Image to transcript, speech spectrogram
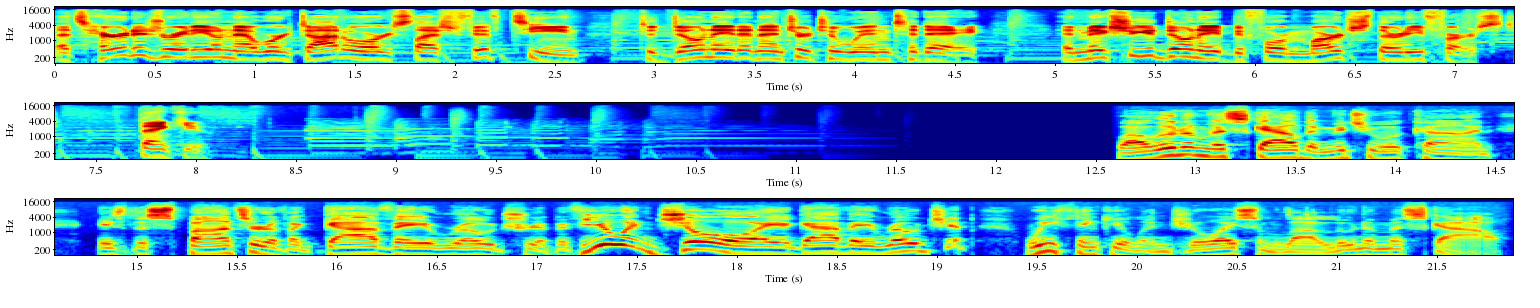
That's heritageradionetwork.org slash 15 to donate and enter to win today. And make sure you donate before March 31st. Thank you. La Luna Mezcal de Michoacan is the sponsor of Agave Road Trip. If you enjoy Agave Road Trip, we think you'll enjoy some La Luna Mezcal.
